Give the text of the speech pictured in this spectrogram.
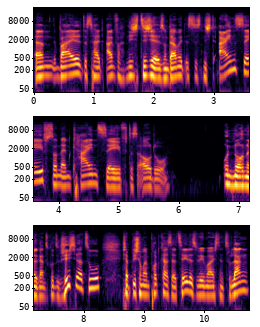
ähm, weil das halt einfach nicht sicher ist und damit ist es nicht ein Safe, sondern kein Safe, das Auto. Und noch eine ganz kurze Geschichte dazu. Ich habe die schon mal im Podcast erzählt, deswegen mache ich es nicht zu lang.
